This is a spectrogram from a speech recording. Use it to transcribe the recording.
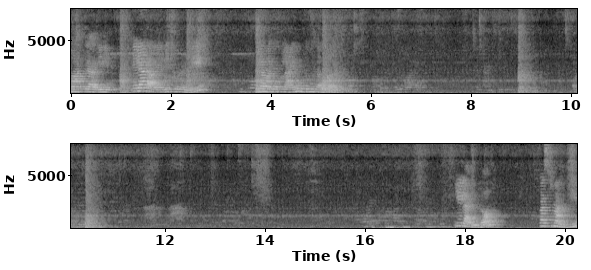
మాత్రాయి ఎలా రాయాలి చూడండి. ఇలా మనకు ఒక లైన్ ఉంటుంది కదా. ఈ లైన్లో ఫస్ట్ మనకి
